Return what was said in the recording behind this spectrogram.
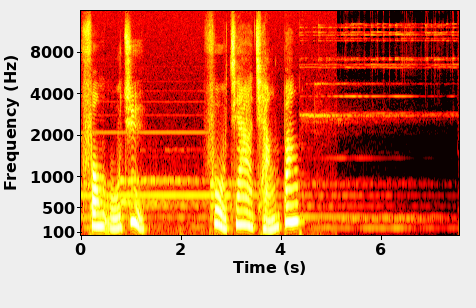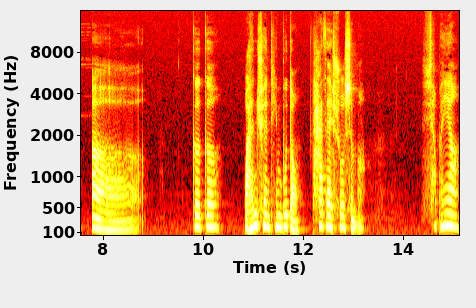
风无惧。富家强邦，呃，哥哥完全听不懂他在说什么。小朋友，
